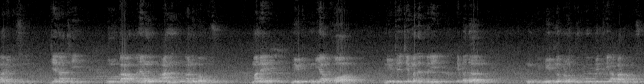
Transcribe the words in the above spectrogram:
કરેલું છે. જેનાથી પૂરું ગામ અને હું આનંદ અનુભવું છું. મને ન્યૂઝ ઇન્ડિયા ફોર ન્યૂઝે જે મદદ કરી એ બદલ ન્યૂઝનો પણ ખૂબ ખૂબ દિલથી આભાર માનું છું.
